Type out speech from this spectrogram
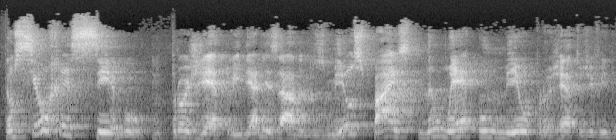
Então, se eu recebo um projeto idealizado dos meus pais, não é o meu projeto de vida.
